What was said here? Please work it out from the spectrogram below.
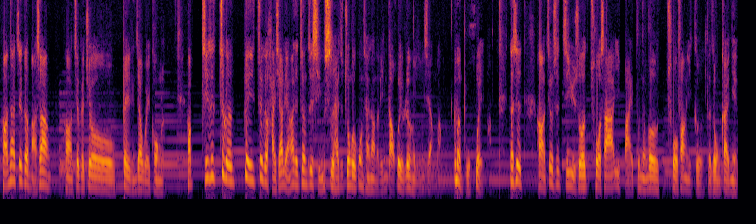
好，那这个马上，好，这个就被人家围攻了。好，其实这个对这个海峡两岸的政治形势，还是中国共产党的领导会有任何影响吗？根本不会嘛。但是，好，就是基于说错杀一百不能够错放一个的这种概念，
